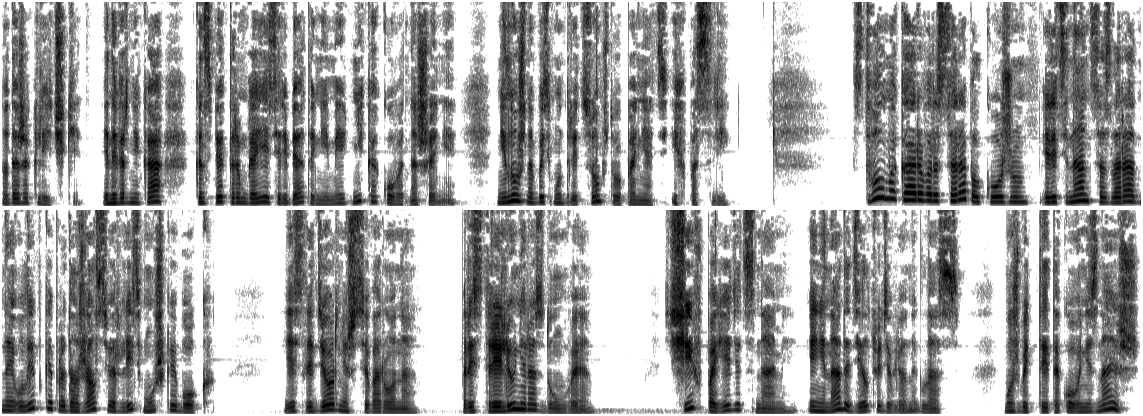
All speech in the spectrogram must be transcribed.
но даже клички. И наверняка к инспекторам ГАИ эти ребята не имеют никакого отношения. Не нужно быть мудрецом, чтобы понять, их пасли. Ствол Макарова расцарапал кожу, и лейтенант со злорадной улыбкой продолжал сверлить мушкой бок. «Если дернешься, ворона, пристрелю, не раздумывая. Чиф поедет с нами, и не надо делать удивленный глаз. Может быть, ты такого не знаешь?»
